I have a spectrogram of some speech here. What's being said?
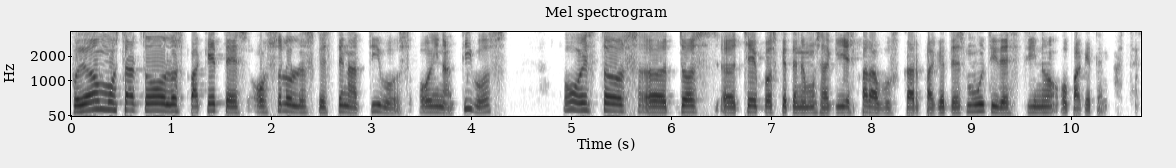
Podemos mostrar todos los paquetes o solo los que estén activos o inactivos, o estos eh, dos uh, que tenemos aquí es para buscar paquetes multidestino o paquete master.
